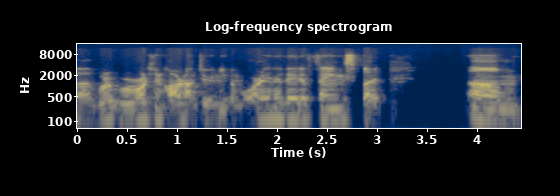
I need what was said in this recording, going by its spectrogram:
uh, we're we're working hard on doing even more innovative things, but um,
